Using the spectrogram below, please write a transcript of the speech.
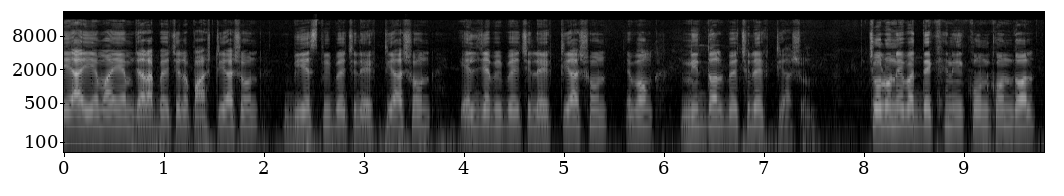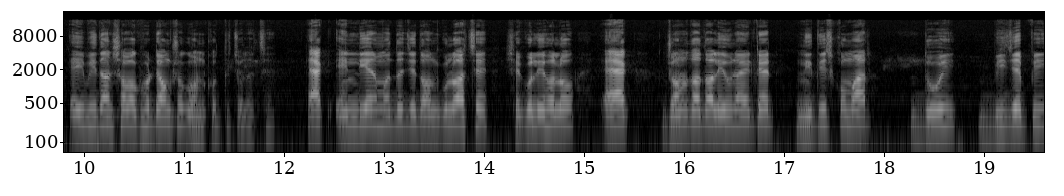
এআইএমআইএম যারা পেয়েছিল পাঁচটি আসন, বিএসপি পেয়েছিল একটি আসন, এলজেপি পেয়েছিল একটি আসন এবং নির্দল পেয়েছিল একটি আসন। চলুন এবার দেখে নিই কোন কোন দল এই বিধানসভা ভোটে অংশগ্রহণ করতে চলেছে। এক, এনডিএর মধ্যে যে দলগুলো আছে সেগুলি হলো এক, জনতা দল ইউনাইটেড, নীতিশ কুমার, দুই, বিজেপি,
